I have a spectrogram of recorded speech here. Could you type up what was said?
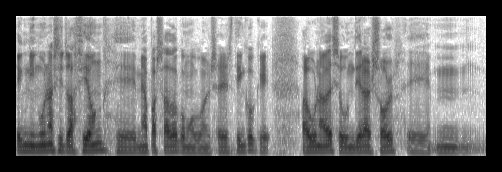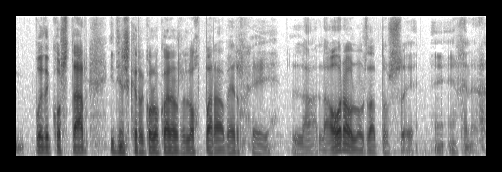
En ninguna situación eh, me ha pasado como con el Series 5 que alguna vez se hundiera el sol, eh, mm, puede costar y tienes que recolocar el reloj para ver la, la, hora o los datos en general.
